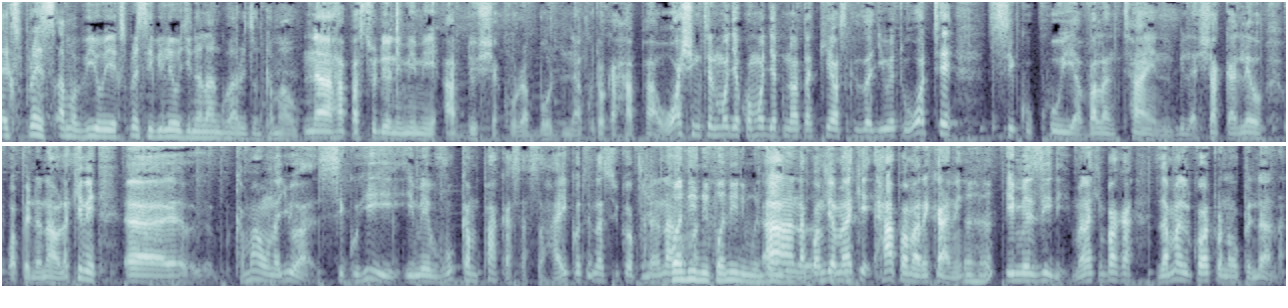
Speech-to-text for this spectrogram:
Express ama VOA Express hivi leo. Jina langu Harrison Kamau, na hapa studio ni mimi Abdu Shakur Abud, na kutoka hapa Washington moja kwa moja tunawatakia wasikilizaji wetu wote siku kuu ya Valentine. Bila shaka leo wapenda nao, lakini uh, kama unajua siku hii imevuka mpaka sasa, haiko tena siku ya wapenda nao. Kwa nini? Kwa nini mwenzangu? Ah, nakwambia maanake hapa Marekani uh -huh. imezidi, maanake mpaka zamani ilikuwa watu wanaopendana,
